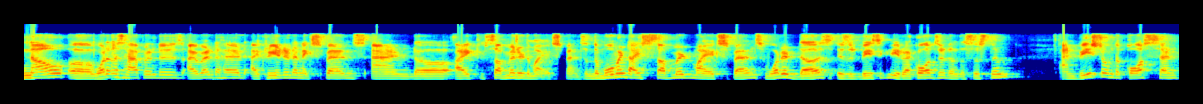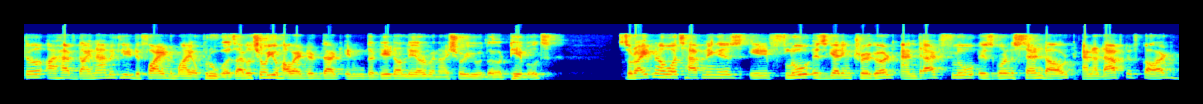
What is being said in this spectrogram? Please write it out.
now uh, what has happened is i went ahead i created an expense and uh, i submitted my expense. And the moment i submit my expense what it does is it basically records it in the system. And based on the cost center i have dynamically defined my approvers i will show you how i did that in the data layer when i show you the tables. So right now what's happening is a flow is getting triggered and that flow is going to send out an adaptive card.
